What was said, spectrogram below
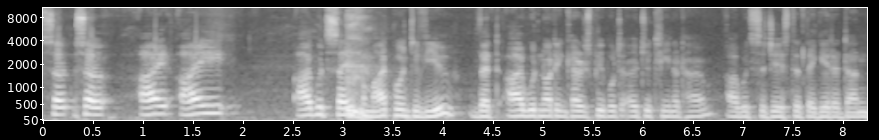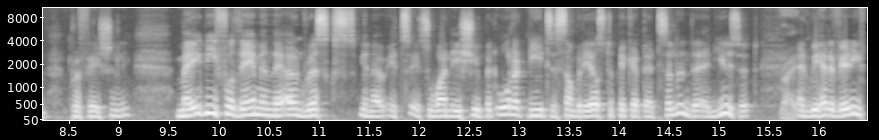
So, so I, I, I would say, from my point of view, that I would not encourage people to O2 clean at home. I would suggest that they get it done professionally. Maybe for them and their own risks, you know, it's it's one issue, but all it needs is somebody else to pick up that cylinder and use it. Right. And we had a very,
